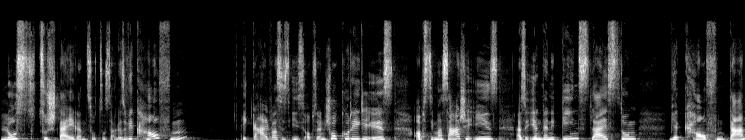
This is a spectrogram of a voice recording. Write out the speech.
Lust zu steigern sozusagen. Also wir kaufen, egal was es ist, ob es ein Schokoriegel ist, ob es die Massage ist, also irgendeine Dienstleistung, wir kaufen dann,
